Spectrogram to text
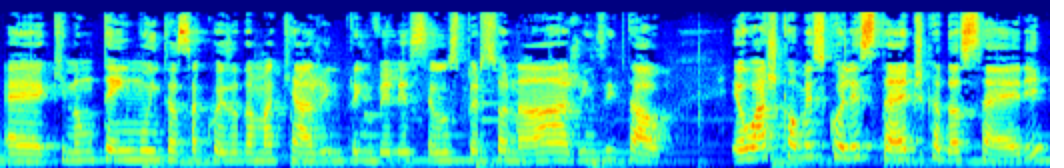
É, que não tem muito essa coisa da maquiagem para envelhecer os personagens e tal. Eu acho que é uma escolha estética da série,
